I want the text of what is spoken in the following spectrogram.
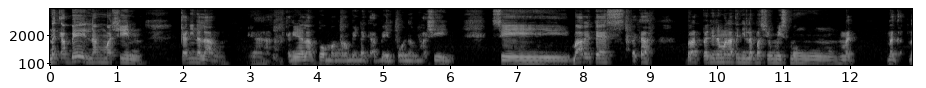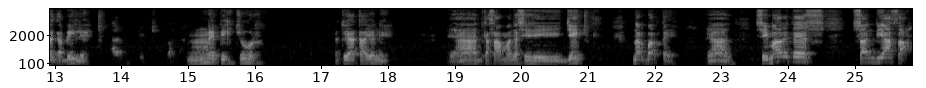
nag-avail ng machine kanina lang. Yan, kanina lang po mga may nag-avail po ng machine. Si Marites, teka, Brad, pwede naman natin ilabas yung mismong nag, nag, nag-avail eh. Hmm, may picture. Ito yata yun eh. Ayan, kasama niya si Jake Narbarte. Ayan. Si Marites Sandiasa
